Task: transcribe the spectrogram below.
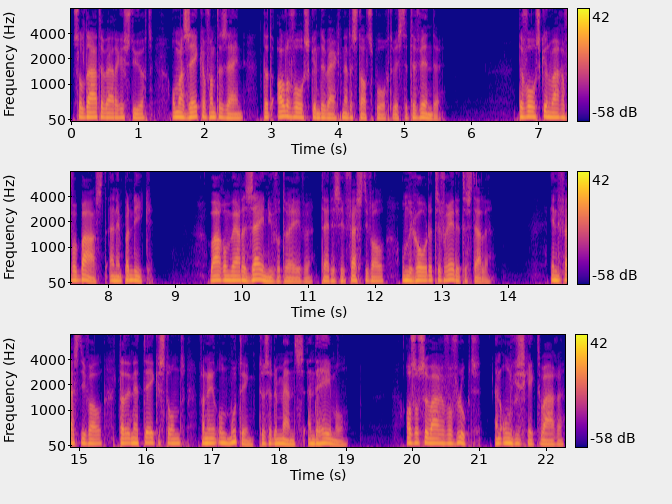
Soldaten werden gestuurd om er zeker van te zijn dat alle volksken de weg naar de stadspoort wisten te vinden. De volksken waren verbaasd en in paniek. Waarom werden zij nu verdreven tijdens een festival om de goden tevreden te stellen? Een festival dat in het teken stond van een ontmoeting tussen de mens en de hemel. Alsof ze waren vervloekt en ongeschikt waren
